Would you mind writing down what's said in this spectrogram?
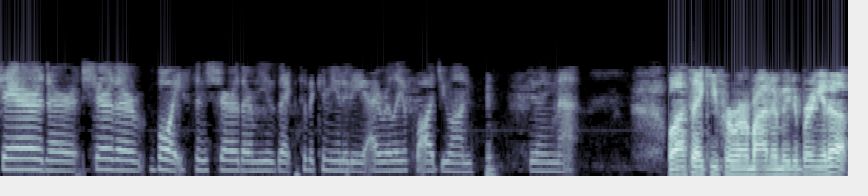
share their share their voice and share their music to the community. I really applaud you on doing that. Well, I thank you for reminding me to bring it up.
